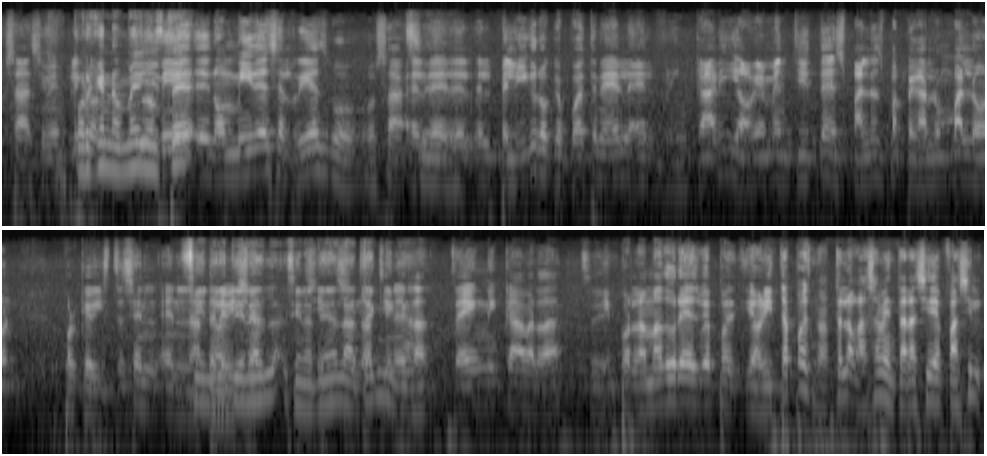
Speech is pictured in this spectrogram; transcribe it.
O sea, si me explico. Porque no mide- no mides el riesgo, o sea, el, el- el peligro que puede tener el, el brincar y obviamente irte de espaldas para pegarle un balón porque vistes en, en la Si no televisión. tienes la- si no tienes la técnica. la técnica, ¿verdad? Sí. Y por la madurez, güey, pues, y ahorita pues no te lo vas a aventar así de fácil.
